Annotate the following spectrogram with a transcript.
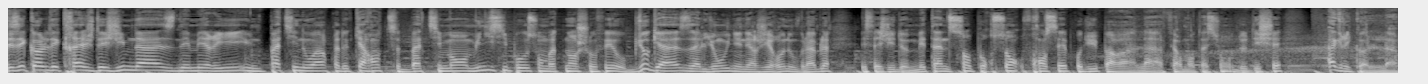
Des écoles, des crèches, des gymnases, des mairies, une patinoire, près de 40 bâtiments municipaux sont maintenant chauffés au biogaz à Lyon, une énergie renouvelable. Il s'agit de méthane 100% français produit par la fermentation de déchets agricoles.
